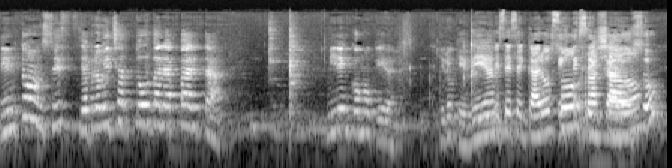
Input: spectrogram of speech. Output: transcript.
Entonces, se aprovecha toda la palta. Miren cómo queda. Quiero que vean. Ese es el carozo Este es el carozo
